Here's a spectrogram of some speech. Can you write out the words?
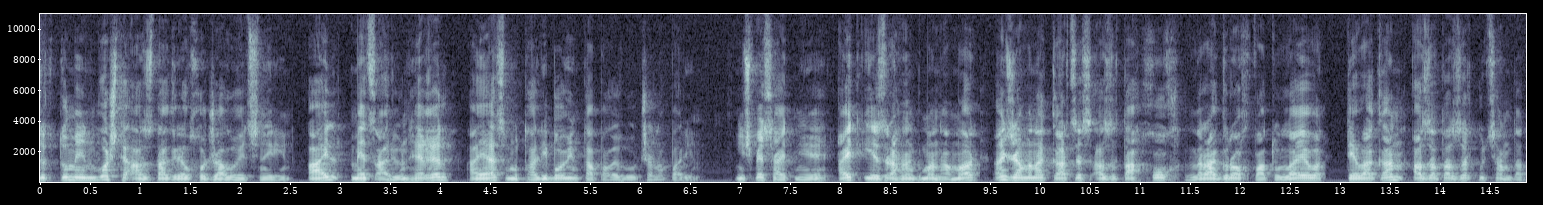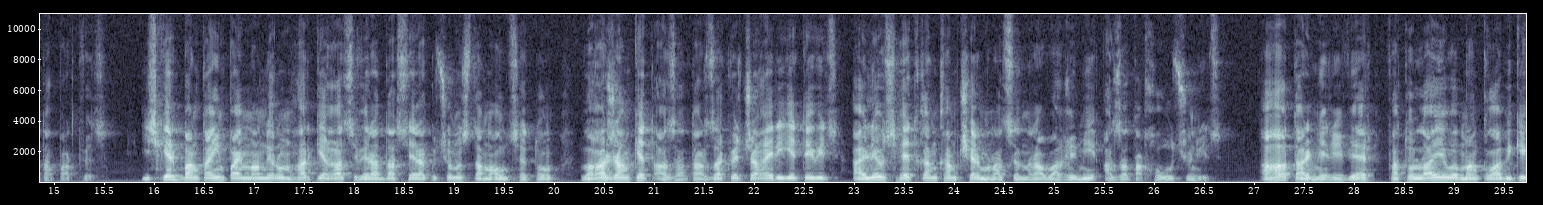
ձգտում են ոչ թե ազդագրել խոջալույցներին, այլ մեծ արյուն հեղել Այաս Մութալիբովին տապալելու ճանապարհին։ Ինչպես հայտնի է, այդ եզրահանգման համար այն ժամանակ կարծես ազատախող լրագրող Ֆաթուլաևը տևական ազատազրկության դատապարտվեց։ Իսկ երբ բանտային պայմաններում հարկ եղած վերադասերակցությունը ստանալուց հետո վաղաժամկետ ազատ արձակվեց ճաղերի յետևից, այլևս հետ կանգամ չէր մնացել նրա վաղեմի ազատախոհությունից։ Ահա տարիների վեր Ֆաթոլաևը մանկլավիկի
